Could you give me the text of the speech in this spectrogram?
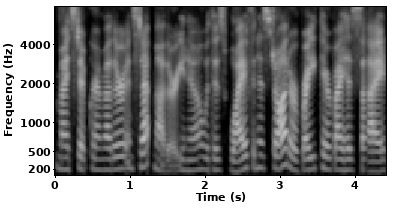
my step grandmother and stepmother you know with his wife and his daughter right there by his side.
